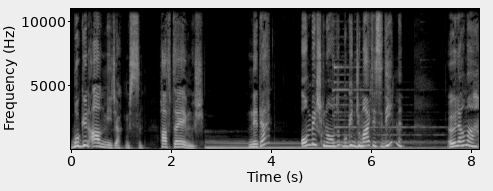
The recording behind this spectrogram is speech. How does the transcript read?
Bugün almayacakmışsın. Haftayaymış. Neden? 15 gün oldu. Bugün cumartesi değil mi? Öyle ama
